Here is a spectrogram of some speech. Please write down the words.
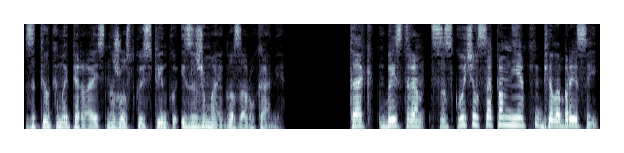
затылком опираясь на жесткую спинку и зажимая глаза руками. «Так быстро соскучился по мне, белобрысый?»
